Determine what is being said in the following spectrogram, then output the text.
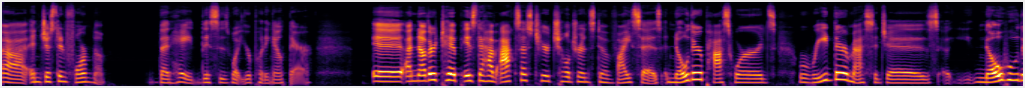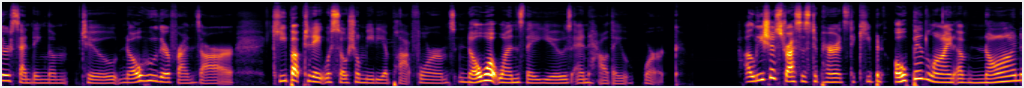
uh, and just inform them that hey this is what you're putting out there uh, another tip is to have access to your children's devices. Know their passwords, read their messages, uh, know who they're sending them to, know who their friends are. Keep up to date with social media platforms, know what ones they use and how they work. Alicia stresses to parents to keep an open line of non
